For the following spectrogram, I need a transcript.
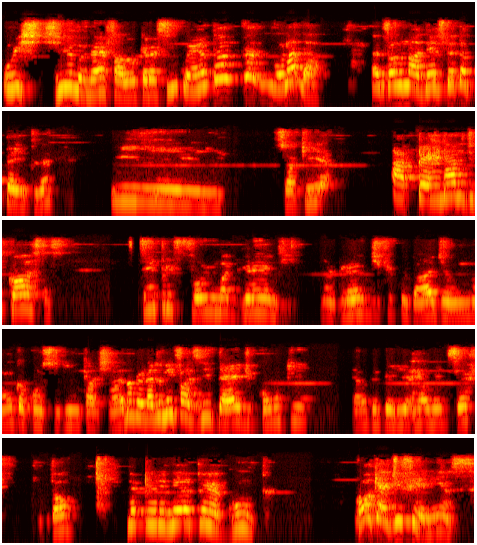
o estilo, né? Falou que era 50, vou nadar. Aí falou, nadei 50 peito, né? E... Só que a pernada de costas sempre foi uma grande, uma grande dificuldade. Eu nunca consegui encaixar. Na verdade, eu nem fazia ideia de como que ela deveria realmente ser. Então, minha primeira pergunta, qual que é a diferença?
